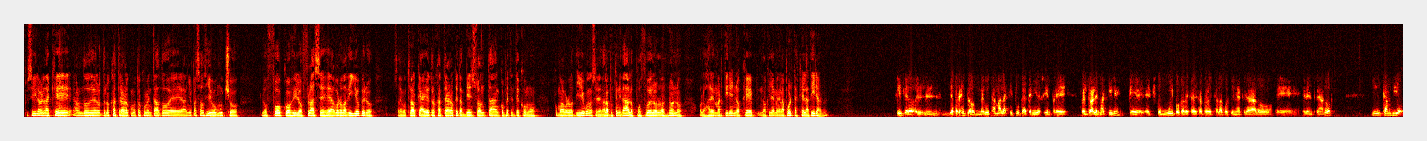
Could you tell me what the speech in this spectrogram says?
pues sí la verdad es que hablando de, de los canteranos como tú has comentado el año pasado se llevó mucho los focos y los flashes de Álvaro Vadillo pero se ha demostrado que hay otros canteranos que también son tan competentes como como Álvaro Vadillo cuando se le da la oportunidad a los Pozuelos los Nonos o los Alex Martínez no es que no es que llamen a la puerta es que la tiran. Sí, pero eh, yo, por ejemplo, me gusta más la actitud que ha tenido siempre, por ejemplo, Alex Martínez, que el chico muy pocas veces ha desaprovechado la oportunidad que le ha dado eh, el entrenador. Y en cambio,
